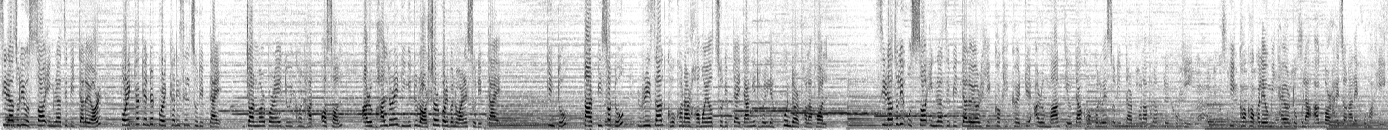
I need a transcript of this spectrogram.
চিৰাজুলি উচ্চ ইংৰাজী বিদ্যালয়ৰ পৰীক্ষা কেন্দ্ৰত পৰীক্ষা দিছিল সুদীপ্তাই। জন্মৰ পৰাই দুইখন হাত অচল আৰু ভালদৰে ডিঙিটো লৰচৰ কৰিব নোৱাৰে সুদীপ্তাই কিন্তু তাৰ পিছতো ৰিজাল্ট ঘোষণাৰ সময়ত সুদীপ্তাই দাঙি ধৰিলে সুন্দৰ ফলাফল। চিৰাজুলি উচ্চ ইংৰাজী বিদ্যালয়ৰ শিক্ষক শিক্ষয়িত্ৰী আৰু মাক দেউতাক সকলোৱে সুদীপ্তাৰ ফলাফলক লৈ সুখী। শিক্ষকসকলেও মিঠাইৰ টোপোলা আগবঢ়াই জনালে সুভাষিক।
